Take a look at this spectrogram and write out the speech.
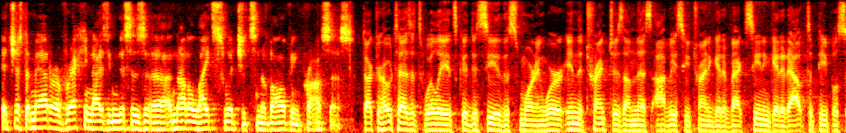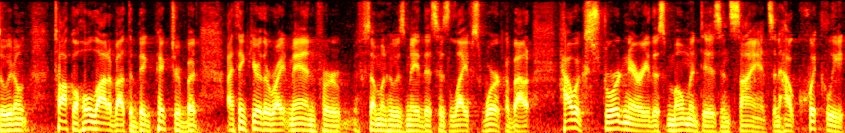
It's just a matter of recognizing this is a, not a light switch which it's an evolving process. Dr. Hotez, it's Willie. It's good to see you this morning. We're in the trenches on this, obviously trying to get a vaccine and get it out to people, so we don't talk a whole lot about the big picture, but I think you're the right man for someone who has made this his life's work about how extraordinary this moment is in science and how quickly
